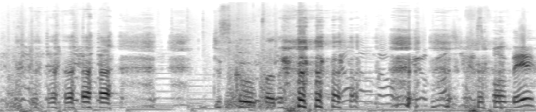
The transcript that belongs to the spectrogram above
Desculpa. Não, não, não. Gosto de responder.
